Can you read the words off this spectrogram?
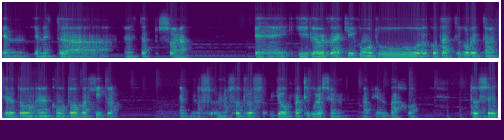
en, en, esta, en estas personas. Eh, y la verdad que como tú acotaste correctamente, era todo, eran como todos bajitos. nosotros, yo en particular soy más bien bajo, entonces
